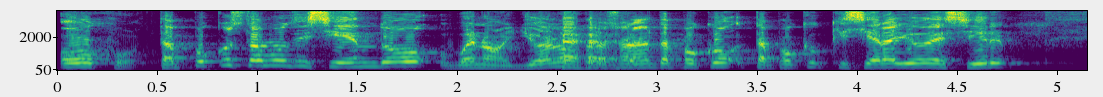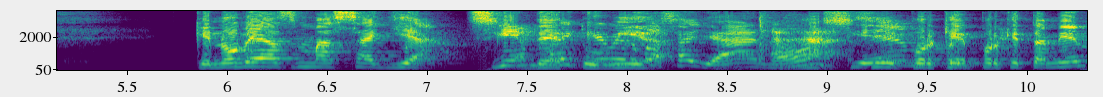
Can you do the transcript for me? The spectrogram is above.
Ojo, tampoco estamos diciendo, bueno, yo en lo personal tampoco, tampoco quisiera yo decir que no veas más allá Siempre de tu hay que vida. Ver más allá, ¿no? sí, porque, porque también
